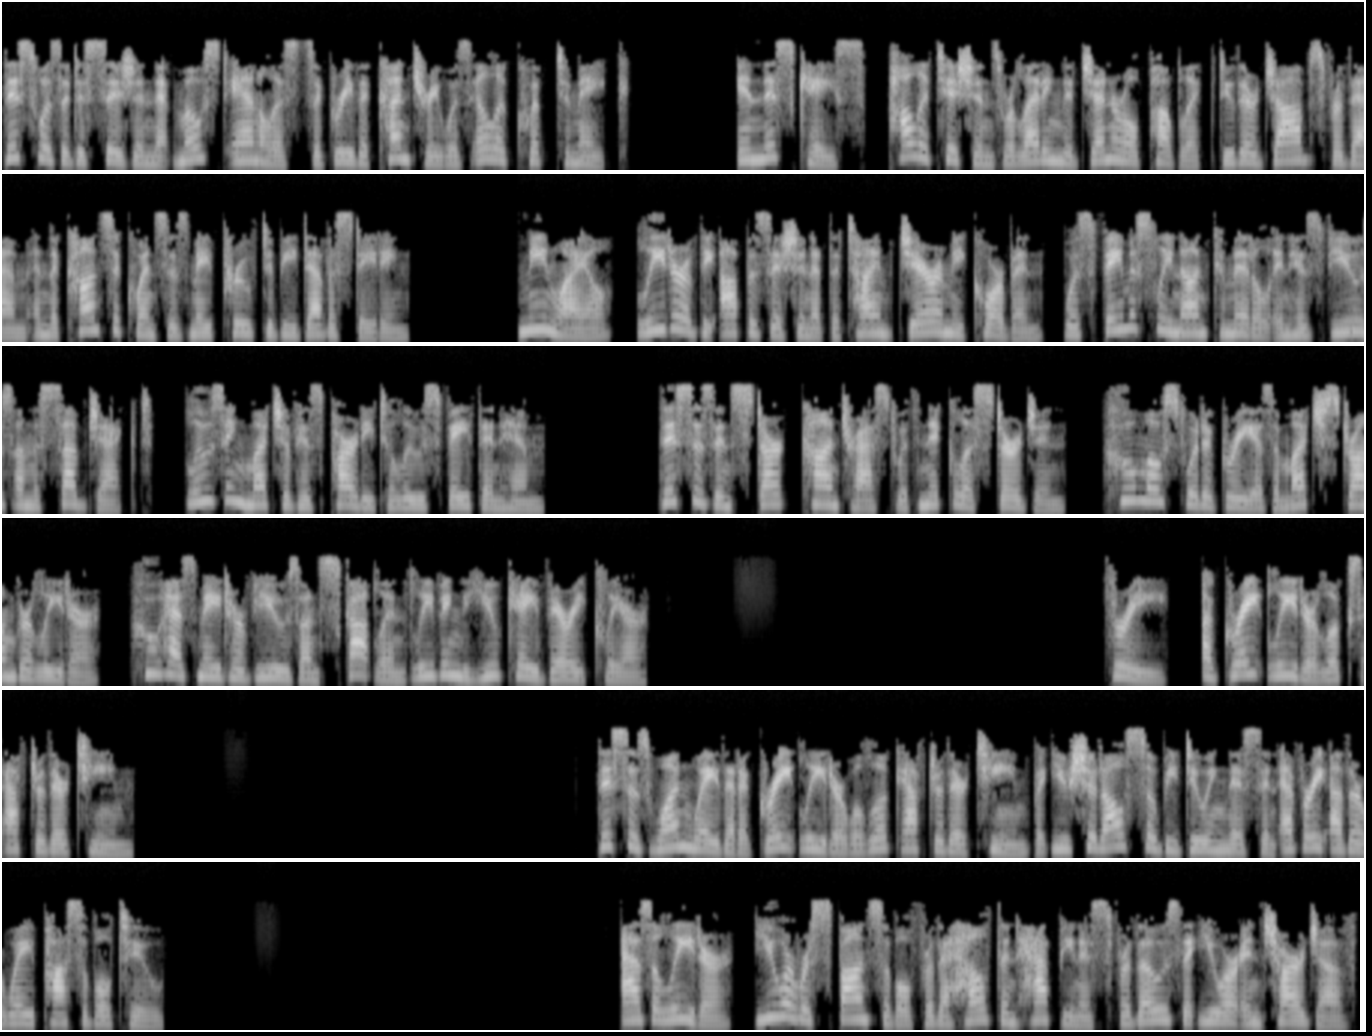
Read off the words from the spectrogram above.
This was a decision that most analysts agree the country was ill-equipped to make. In this case, politicians were letting the general public do their jobs for them and the consequences may prove to be devastating. Meanwhile, leader of the opposition at the time Jeremy Corbyn, was famously non-committal in his views on the subject, losing much of his party to lose faith in him. This is in stark contrast with Nicola Sturgeon, who most would agree is a much stronger leader, who has made her views on Scotland leaving the UK very clear. 3. A great leader looks after their team. This is one way that a great leader will look after their team but you should also be doing this in every other way possible too. As a leader, you are responsible for the health and happiness for those that you are in charge of.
